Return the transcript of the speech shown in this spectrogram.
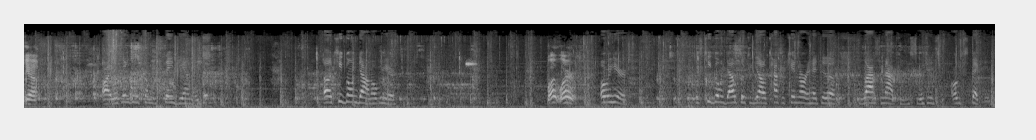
Yeah. Alright, we're gonna do some insane damage. Uh, keep going down over here. What? Where? Over here. Let's keep going down so we can get out of Castle Kandar and head to the last map piece, which is unexpected.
